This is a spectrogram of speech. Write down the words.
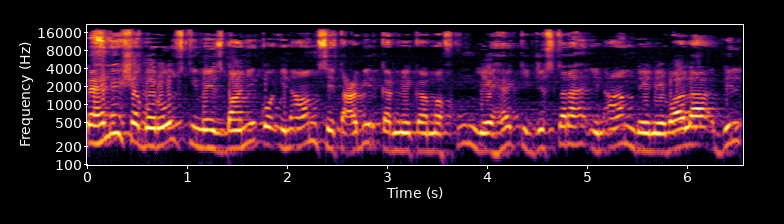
پہلے شب و روز کی میزبانی کو انعام سے تعبیر کرنے کا مفہوم یہ ہے کہ جس طرح انعام دینے والا دل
